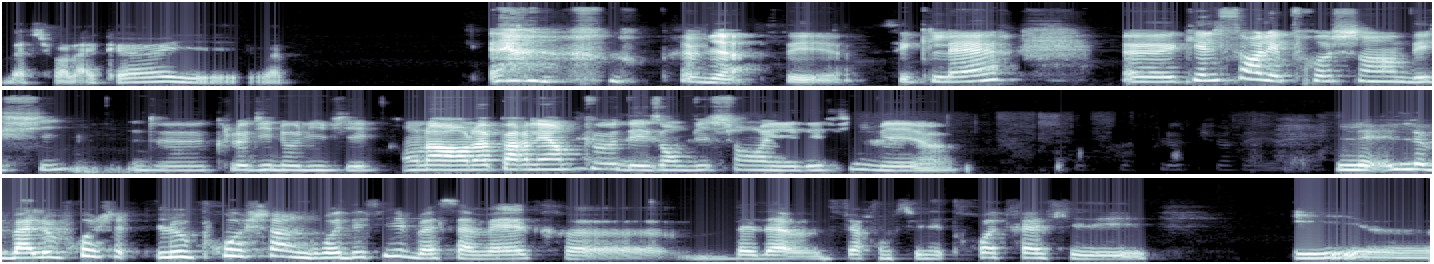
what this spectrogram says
bah, sur l'accueil et voilà. Très bien, c'est clair. Euh, quels sont les prochains défis de Claudine Olivier? On a, on a parlé un peu des ambitions et des défis, mais... Euh... Le, bah, le, prochain, le prochain gros défi, bah, ça va être euh, bah, de faire fonctionner trois crèches et, et euh,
